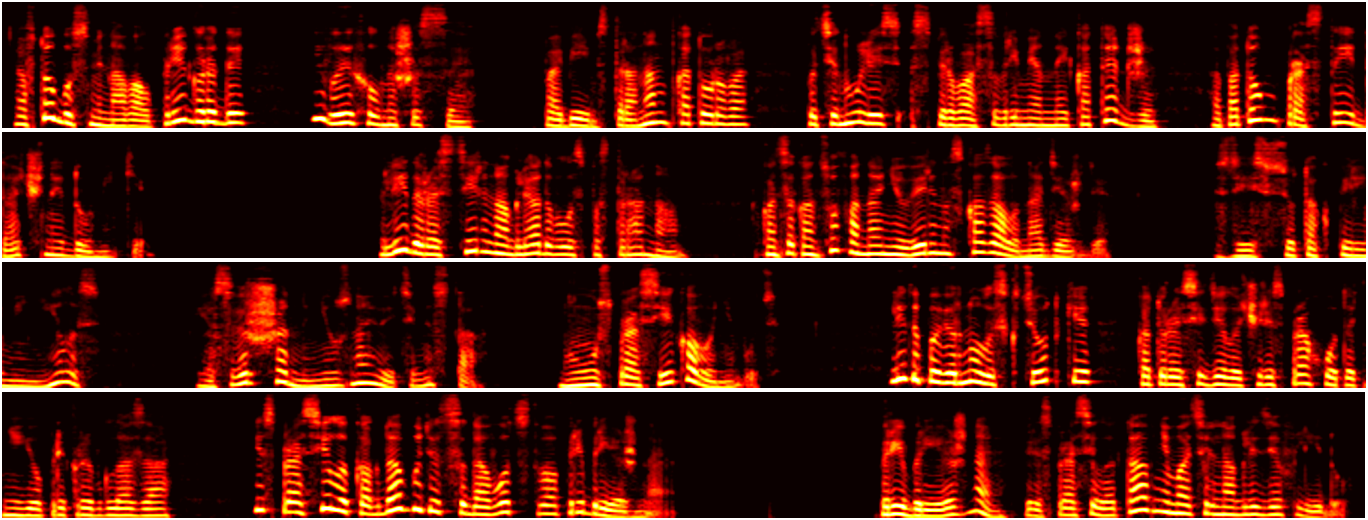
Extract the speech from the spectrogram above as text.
Автобус миновал пригороды и выехал на шоссе, по обеим сторонам которого – потянулись сперва современные коттеджи, а потом простые дачные домики. Лида растерянно оглядывалась по сторонам. В конце концов она неуверенно сказала Надежде. «Здесь все так переменилось. Я совершенно не узнаю эти места. Ну, спроси кого-нибудь». Лида повернулась к тетке, которая сидела через проход от нее, прикрыв глаза, и спросила, когда будет садоводство прибрежное. «Прибрежная?» — переспросила та, внимательно оглядев Лиду.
